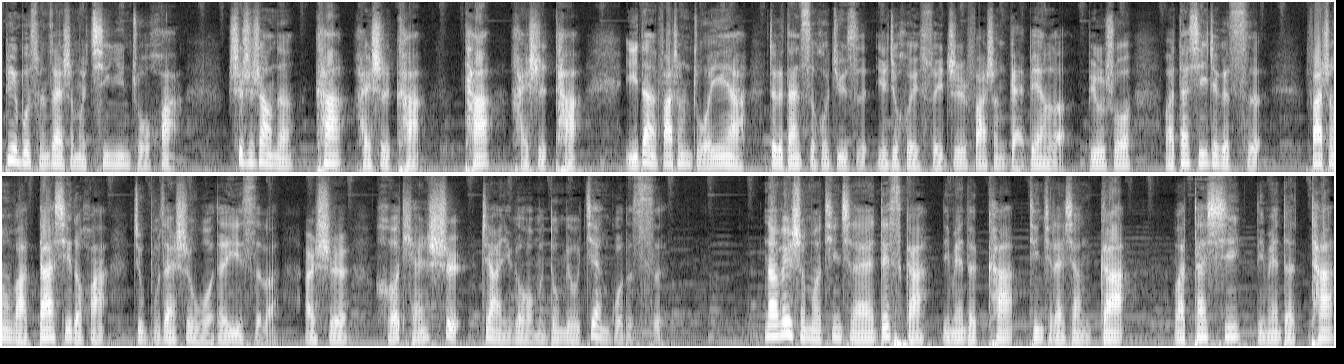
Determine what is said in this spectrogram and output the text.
并不存在什么清音浊化。事实上呢，咔还是咔，它还是它。一旦发生浊音啊，这个单词或句子也就会随之发生改变了。比如说，瓦达西这个词，发生瓦达西的话，就不再是我的意思了，而是和田氏这样一个我们都没有见过的词。那为什么听起来 disca 里面的咔听起来像嘎？瓦塔西里面的“他”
